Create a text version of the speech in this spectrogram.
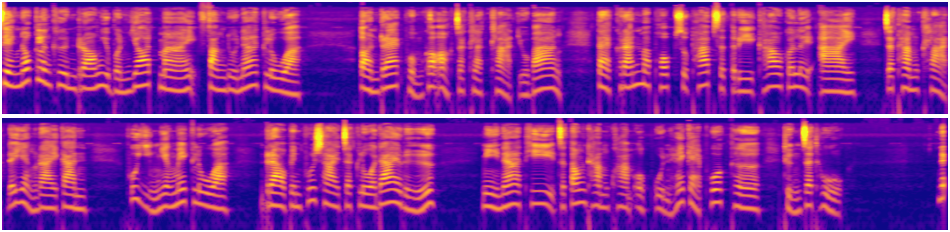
เสียงนกกลางคืนร้องอยู่บนยอดไม้ ฟังดูน่ากลัว ตอนแรกผมก็ออกจะขลาดขลาดอยู่บ้าง แต่ครั้นมาพบสุภาพสตรีเข้าก็เลยอาย จะทำขลาดได้อย่างไรกัน ผู้หญิงยังไม่กลัว เราเป็นผู้ชายจะกลัวได้หรือ มีหน้าที่จะต้องทำความอบอุ่นให้แก่พวกเธอถึงจะถูก ใน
